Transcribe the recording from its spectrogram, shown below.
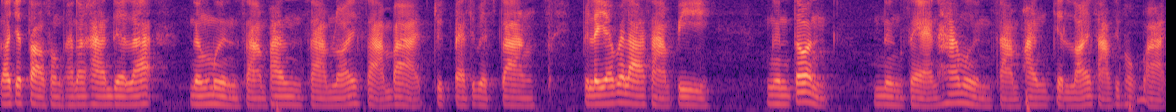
เราจะต่อส่งธนาคารเดือนละ 13,303 บาทจุด81 สตางค์ เป็นระยะเวลา 3 ปี เงินต้น 153,736 บาท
